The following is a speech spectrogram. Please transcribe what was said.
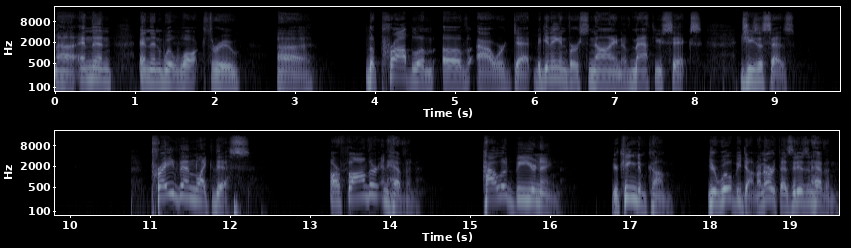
uh, and, then, and then we'll walk through uh, the problem of our debt. Beginning in verse 9 of Matthew 6, Jesus says, Pray then like this Our Father in heaven, hallowed be your name. Your kingdom come. Your will be done on earth as it is in heaven.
